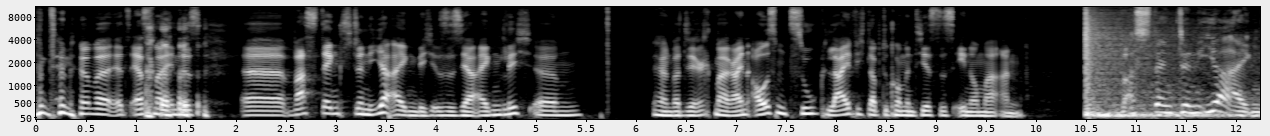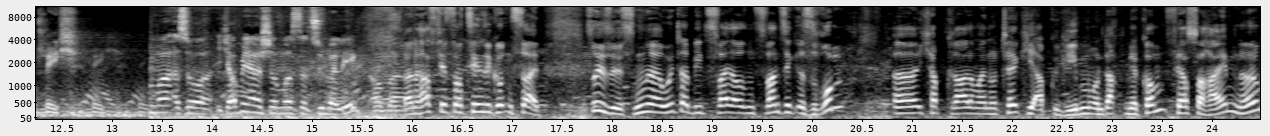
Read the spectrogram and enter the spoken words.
dann hören wir jetzt erstmal in das, äh, was denkt denn ihr eigentlich, ist es ja eigentlich. Ähm, hören wir direkt mal rein. Aus dem Zug live. Ich glaube, du kommentierst es eh nochmal an. Was denkt denn ihr eigentlich? Also, ich habe mir ja schon was dazu überlegt, aber Dann hast du jetzt noch 10 Sekunden Zeit. So, ihr Süßen, äh, Winterbeat 2020 ist rum. Äh, ich habe gerade mein Hotelkey abgegeben und dachte mir, komm, fährst du heim, ne?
